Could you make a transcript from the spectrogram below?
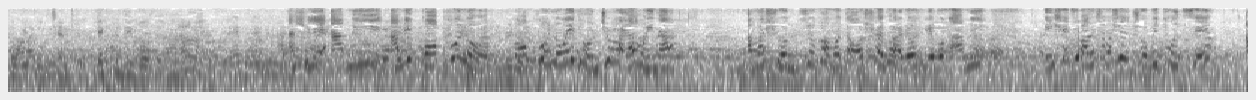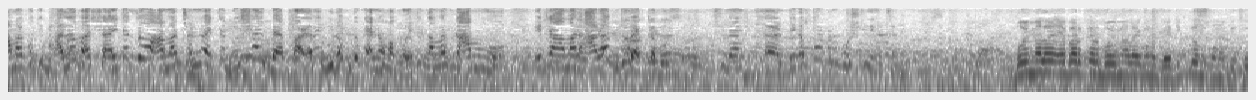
ছবি তুলছেন? একটু দিয়ে বলতেন। আসলে আমি আমি কখনো কখনোই ধৈর্য হারা হই না। আমার সহ্য ক্ষমতা অসাধারণ এবং আমি এসেছি মানুষ আমার সাথে ছবি তুলছে আমার প্রতি ভালোবাসা এটা তো আমার জন্য একটা বিশাল ব্যাপার। আমি বিরক্ত কেন হব? এটা তো আমার কাম্য এটা আমার আরাধ্য একটা বস্তু। সুতরাং বিরক্ত হওয়ার কোনো প্রশ্নই উঠছে না বইমেলায় এবারকার বইমেলায় কোনো ব্যতিক্রম কোনো কিছু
